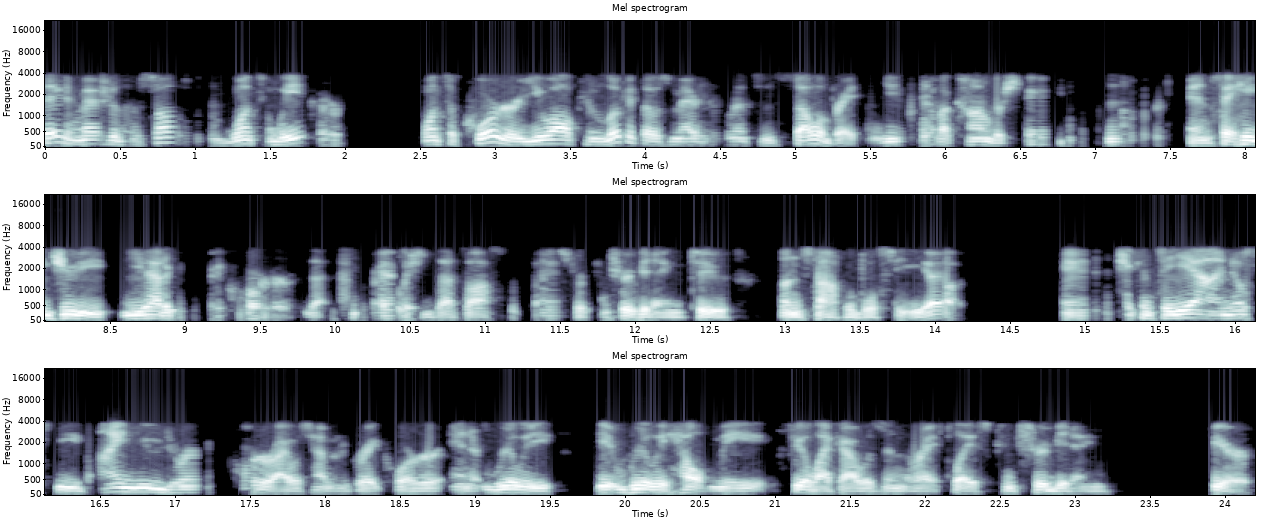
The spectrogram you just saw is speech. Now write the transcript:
they can measure themselves once a week or once a quarter, you all can look at those measurements and celebrate them. You can have a conversation with numbers and say, "Hey, Judy, you had a great quarter. That congratulations, that's awesome. Thanks for contributing to Unstoppable CEO." And she can say, "Yeah, I know, Steve. I knew during the quarter I was having a great quarter, and it really, it really helped me feel like I was in the right place, contributing here."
